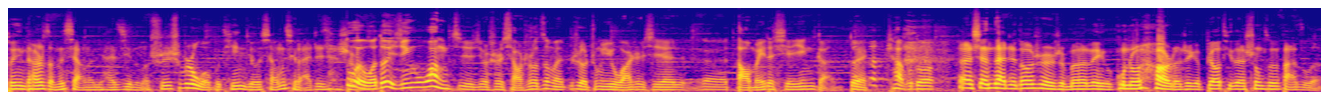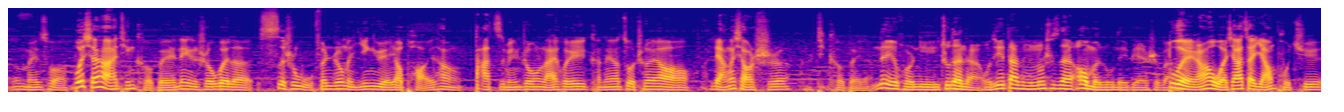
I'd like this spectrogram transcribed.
所以你当时怎么想的？你还记得吗？是是不是我不提你就想不起来这件事？对，我都已经忘记，就是小时候这么热衷于玩这些呃倒霉的谐音梗。对，差不多。但是现在这都是什么那个公众号的这个标题的生存法则。嗯没错，不过想想还挺可悲。那个时候为了四十五分钟的音乐，要跑一趟大自鸣钟，来回可能要坐车要两个小时，挺可悲的。那会儿你住在哪儿？我记得大自鸣钟是在澳门路那边是吧？，对，然后我家在杨浦区，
